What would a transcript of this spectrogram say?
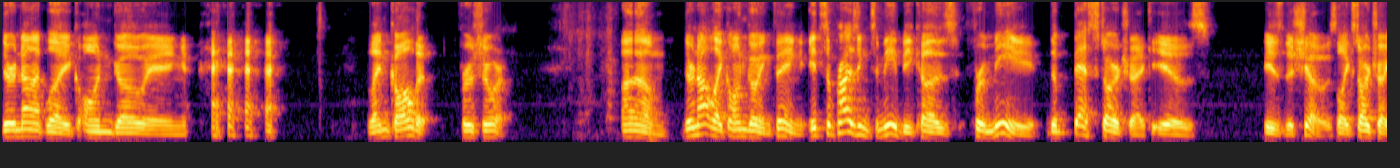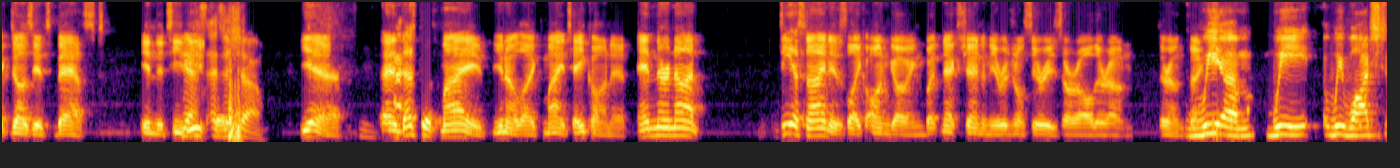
they're not like ongoing. Len called it for sure. Um, they're not like ongoing thing. It's surprising to me because for me, the best Star Trek is is the shows. Like Star Trek does its best in the TV. Yes, as a show. show. Yeah, and that's just my you know like my take on it. And they're not. DS9 is like ongoing, but Next Gen and the original series are all their own their own thing. we um we we watched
